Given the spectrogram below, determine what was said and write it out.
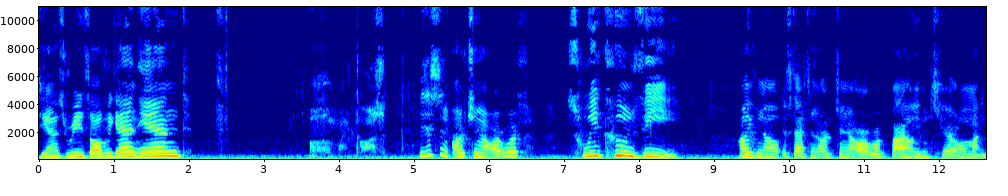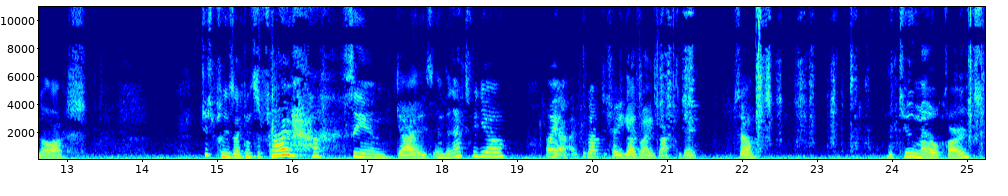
Zinnia's resolve again and oh my gosh. Is this an alternate artwork? Suicune V. I don't even know if that's an alternate artwork, but I don't even care. Oh my gosh. Just please like and subscribe. See you guys in the next video. Oh yeah, I forgot to show you guys what I got today. So, the two metal cards.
